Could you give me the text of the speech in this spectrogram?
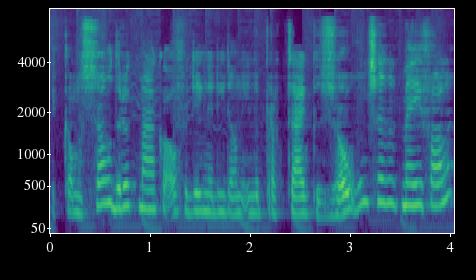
Ik kan me zo druk maken over dingen die dan in de praktijk zo ontzettend meevallen.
